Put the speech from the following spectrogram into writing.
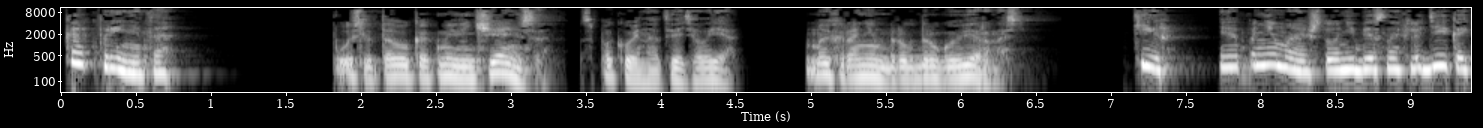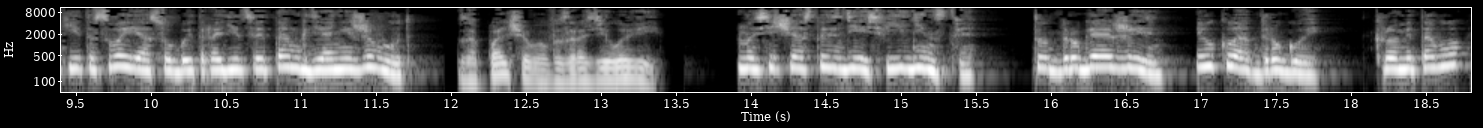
«Как принято?» «После того, как мы венчаемся», — спокойно ответил я, — «мы храним друг другу верность». «Кир, я понимаю, что у небесных людей какие-то свои особые традиции там, где они живут», — запальчиво возразила Ви. «Но сейчас ты здесь, в единстве. Тут другая жизнь и уклад другой. Кроме того,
